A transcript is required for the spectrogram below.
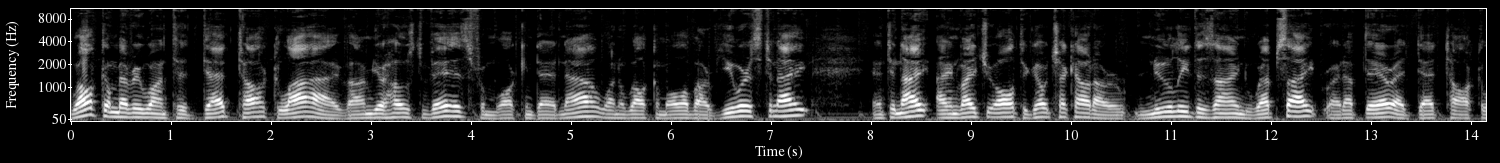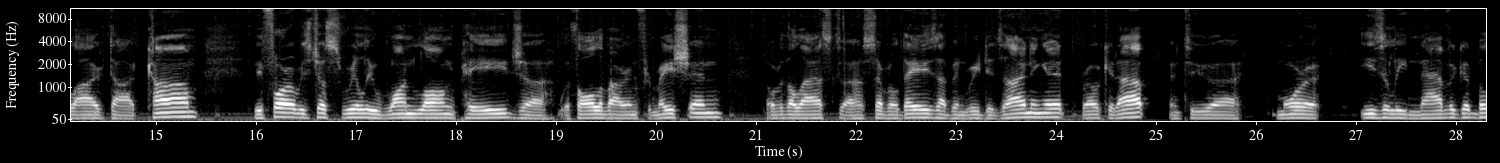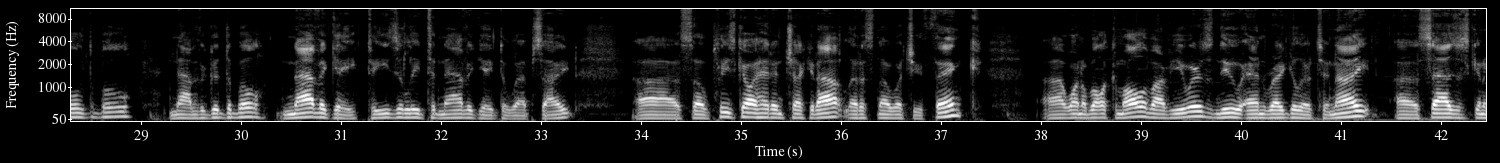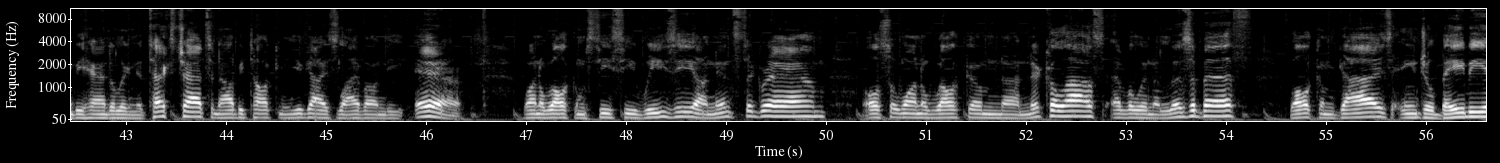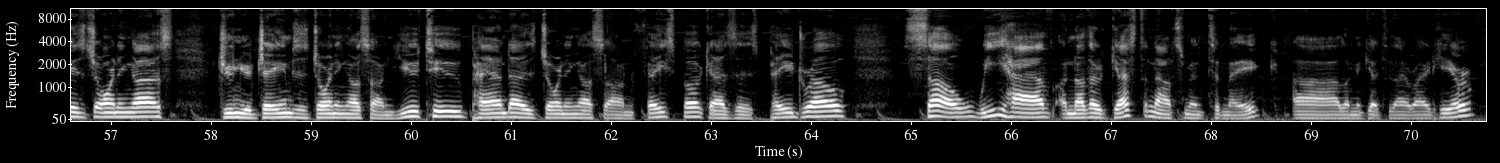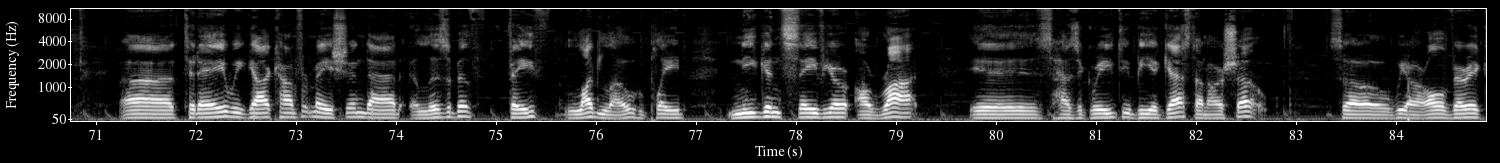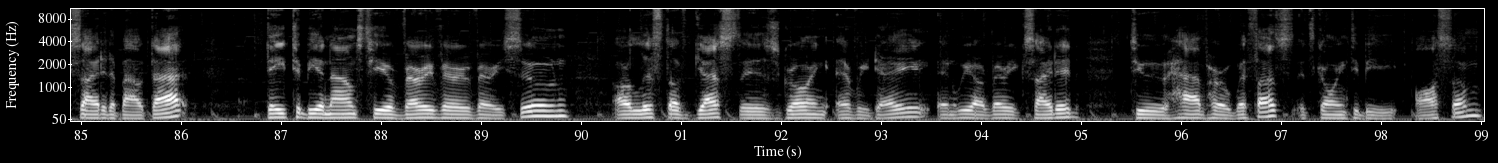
Welcome everyone to Dead Talk Live. I'm your host Viz from Walking Dead Now. Want to welcome all of our viewers tonight. And tonight I invite you all to go check out our newly designed website right up there at deadtalklive.com. Before it was just really one long page uh, with all of our information. Over the last uh, several days, I've been redesigning it, broke it up into uh, more easily navigable, navigable, navigate to easily to navigate the website. Uh, so please go ahead and check it out. Let us know what you think. I want to welcome all of our viewers, new and regular, tonight. Uh, Saz is going to be handling the text chats, and I'll be talking to you guys live on the air. Want to welcome CC Wheezy on Instagram. Also, want to welcome uh, Nicholas, Evelyn Elizabeth. Welcome, guys. Angel Baby is joining us. Junior James is joining us on YouTube. Panda is joining us on Facebook, as is Pedro. So we have another guest announcement to make. Uh, let me get to that right here. Uh, today we got confirmation that Elizabeth Faith Ludlow, who played Negan's savior Arat, is has agreed to be a guest on our show. So we are all very excited about that. Date to be announced here very, very, very soon. Our list of guests is growing every day, and we are very excited to have her with us. It's going to be awesome.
